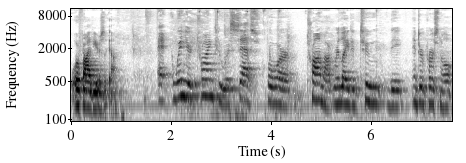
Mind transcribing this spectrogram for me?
or five years ago. And when you're trying to assess for trauma related to the interpersonal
